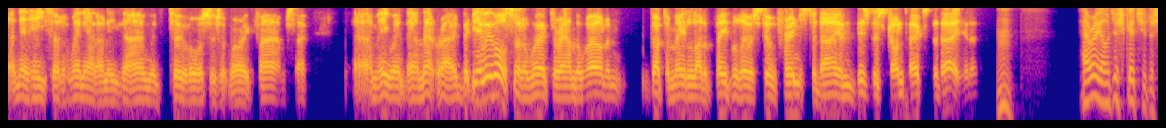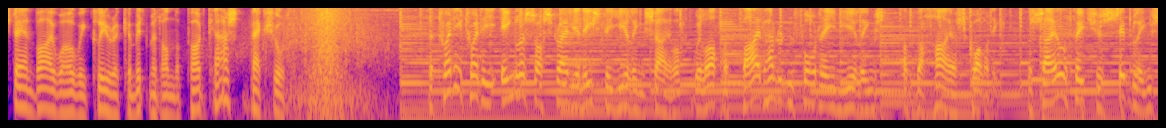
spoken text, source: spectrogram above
and then he sort of went out on his own with two horses at Warwick Farm. So um, he went down that road. But yeah, we've all sort of worked around the world and got to meet a lot of people who are still friends today and business contacts today. You know. Mm. Harry, I'll just get you to stand by while we clear a commitment on the podcast. Back shortly. The 2020 Inglis Australian Easter Yearling Sale will offer 514 yearlings of the highest quality. The sale features siblings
